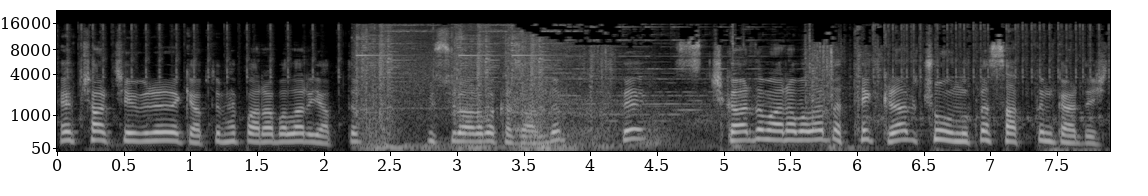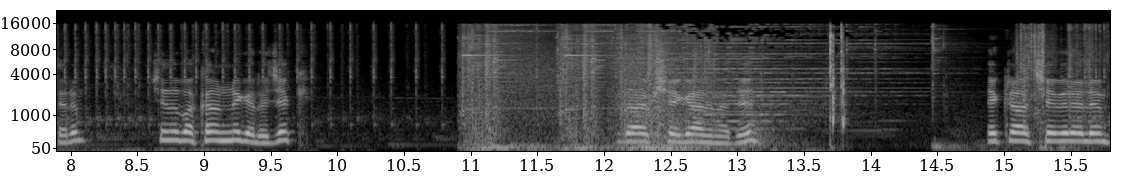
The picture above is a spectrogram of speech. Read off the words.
Hep çark çevirerek yaptım. Hep arabalar yaptım. Bir sürü araba kazandım. Ve çıkardığım arabaları da tekrar çoğunlukla sattım kardeşlerim. Şimdi bakalım ne gelecek. Güzel bir şey gelmedi. Tekrar çevirelim.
